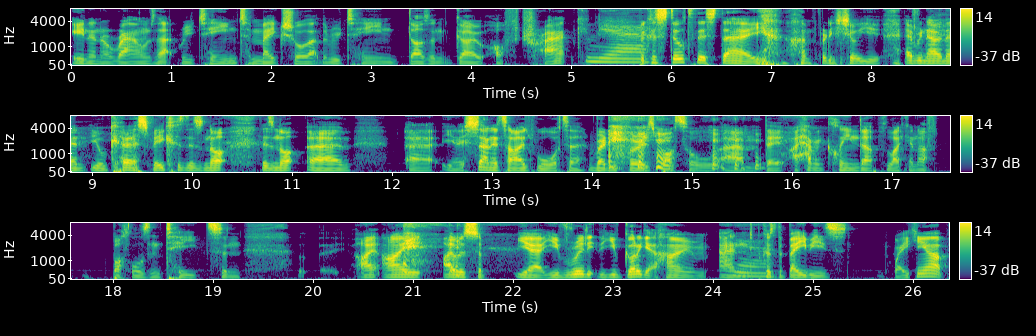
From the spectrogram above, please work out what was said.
in and around that routine to make sure that the routine doesn't go off track. Yeah. because still to this day i'm pretty sure you every now and then you'll curse me because there's not there's not um uh, you know, sanitized water ready for his bottle. Um, they, I haven't cleaned up like enough bottles and teats, and I, I, I was, yeah. You've really, you've got to get home, and Yeah. because the baby's waking up,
